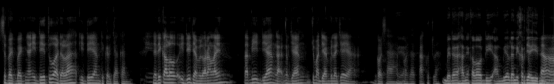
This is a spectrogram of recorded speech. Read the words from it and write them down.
Sebaik-baiknya ide itu adalah ide yang dikerjakan. Iya. Jadi kalau ide diambil orang lain, tapi dia nggak ngerjain, cuma diambil aja ya, nggak usah, Iya. nggak usah takut lah. Beda halnya kalau diambil dan dikerjain. Ya.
